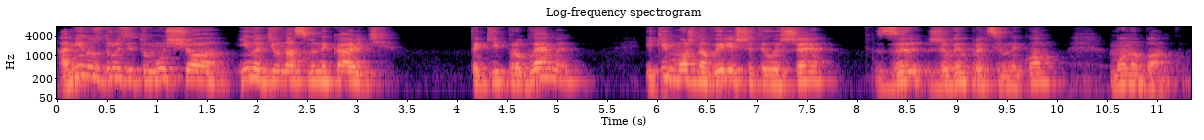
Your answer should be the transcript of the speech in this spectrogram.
А мінус, друзі, тому що іноді у нас виникають такі проблеми, які можна вирішити лише з живим працівником Монобанку.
